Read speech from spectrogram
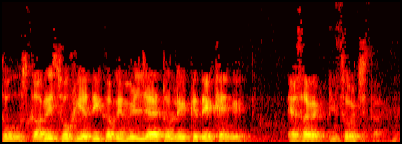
तो उसका भी सुख यदि कभी मिल जाए तो लेके देखेंगे ऐसा व्यक्ति सोचता है।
